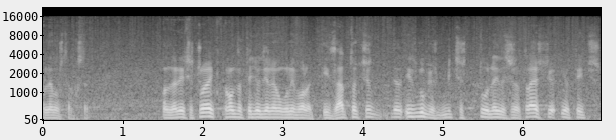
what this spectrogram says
To ne može tako sve. Onda nisi čovjek, onda te ljudi ne mogu ni voleti. I zato ćeš izgubiš, izgubiš. Bićeš tu negdje ćeš da traješ i otićeš.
